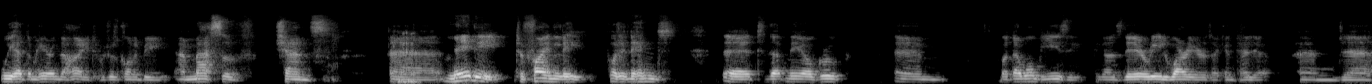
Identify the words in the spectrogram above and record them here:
we had them here in the Hyde, which was going to be a massive chance, uh, yeah. maybe to finally put an end uh, to that Mayo group. Um, but that won't be easy because they're real warriors, I can tell you, and uh,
